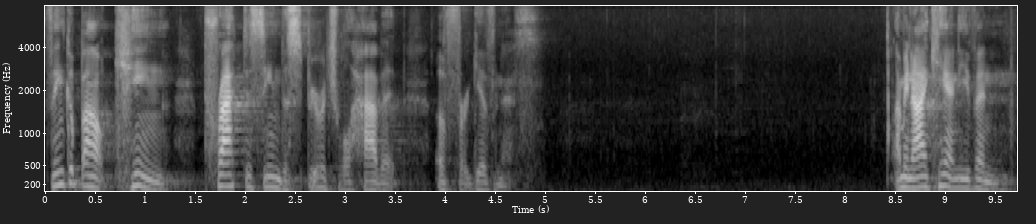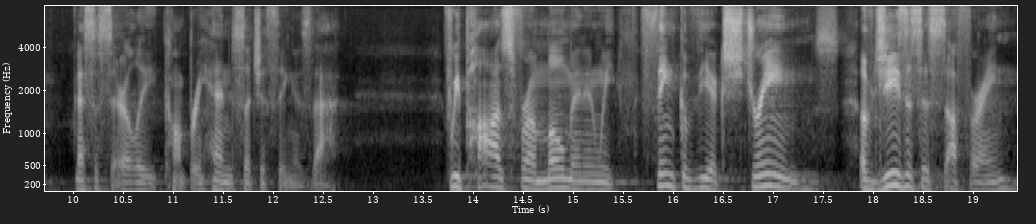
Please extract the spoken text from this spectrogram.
Think about King practicing the spiritual habit of forgiveness. I mean, I can't even necessarily comprehend such a thing as that. If we pause for a moment and we think of the extremes of Jesus' suffering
